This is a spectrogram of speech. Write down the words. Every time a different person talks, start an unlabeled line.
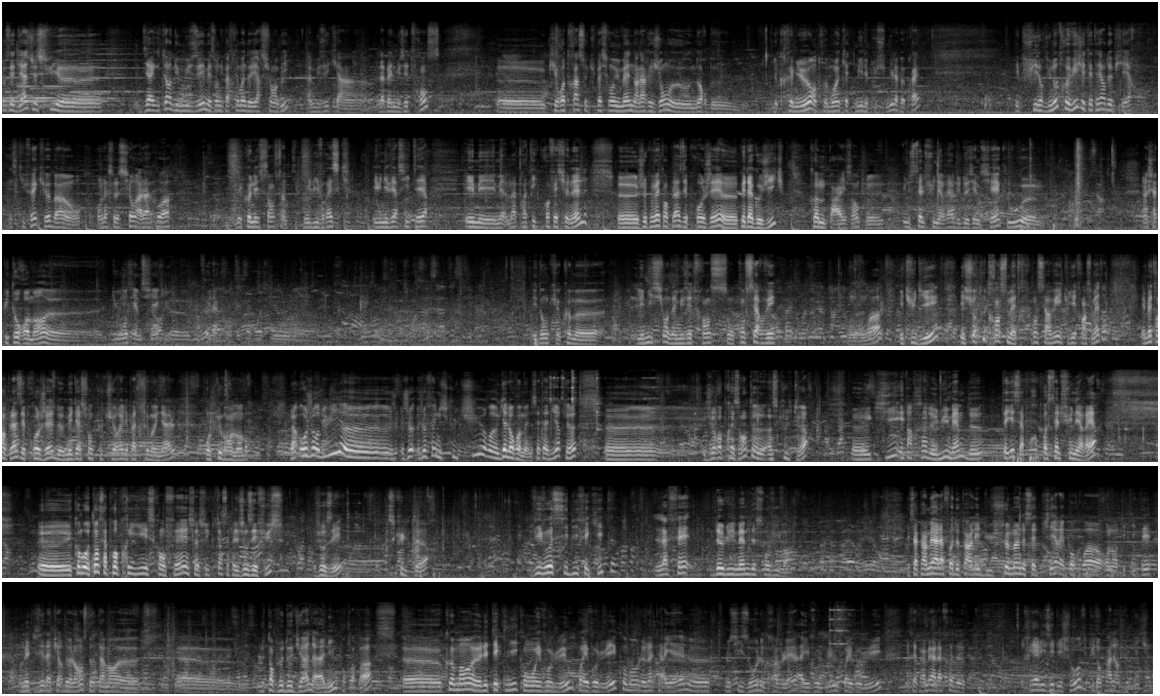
José Diaz, je suis euh, directeur du musée Maison du patrimoine de Hier-sur-Amby, un musée qui a un label musée de France, euh, qui retrace l'occupation humaine dans la région euh, au nord de, de Crémieux, entre moins 4000 et plus 1000 à peu près. Et puis dans une autre vie, j'étais tailleur de pierre. Et ce qui fait que, ben, en, en associant à la fois mes connaissances un petit peu livresques et universitaires et ma pratique professionnelle, euh, je peux mettre en place des projets euh, pédagogiques, comme par exemple euh, une stèle funéraire du IIe siècle ou un chapiteau roman du XIe siècle. Et donc, comme les missions d'un musée de France sont conservées, on étudier et surtout transmettre, conserver, étudier, transmettre, et mettre en place des projets de médiation culturelle et patrimoniale pour le plus grand nombre. Ben, Aujourd'hui, euh, je, fais une sculpture gallo-romaine, c'est-à-dire que euh, je représente euh, un sculpteur qui est en train de lui-même de tailler sa propre stèle funéraire. Comme autant s'approprier ce qu'on fait, ce sculpteur s'appelle Joséphus, José, sculpteur. Vivo sibi l'a fait de lui-même, de son vivant. Et ça permet à la fois de parler du chemin de cette pierre et pourquoi en Antiquité on a utilisé la pierre de lance, notamment euh, euh, le temple de Diane à Nîmes, pourquoi pas. Euh, comment les techniques ont évolué ou pas évolué, comment le matériel, le ciseau, le gravelet a évolué ou pas évolué. Et ça permet à la fois de réaliser des choses et puis d'en parler en public.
